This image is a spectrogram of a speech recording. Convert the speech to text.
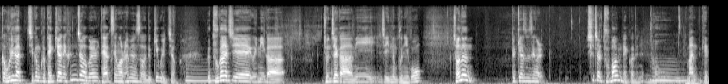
음. 그러니까 우리가 지금 그 백기환의 흔적을 대학 생활을 하면서 느끼고 있죠. 음. 그두 가지의 의미가 존재감이 이제 있는 분이고 저는 백기환 선생을 실제로 두 번 뵀거든요. 음. 만 이렇게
